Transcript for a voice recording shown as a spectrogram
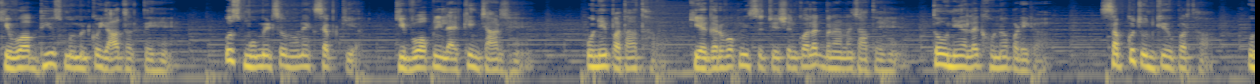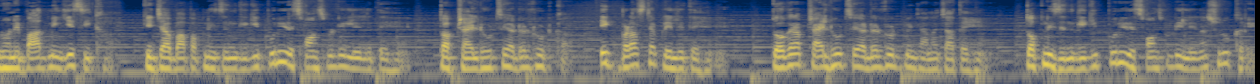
कि वो अब भी उस मोमेंट को याद रखते हैं। उस मोमेंट से उन्होंने एक्सेप्ट किया कि वो अपनी लाइफ के इंचार्ज हैं। उन्हें पता था कि अगर वो अपनी सिचुएशन को अलग बनाना चाहते हैं तो उन्हें अलग होना पड़ेगा। सब कुछ उनके ऊपर था। उन्होंने बाद में ये सीखा कि जब आप अपनी ज़िंदगी की पूरी रिस्पॉन्सिबिलिटी ले लेते हैं तो आप चाइल्डहुड से अडल्टहुड का एक बड़ा स्टेप ले लेते हैं। तो अगर आप चाइल्डहुड से अडल्टहुड में जाना चाहते हैं तो अपनी ज़िंदगी की पूरी रिस्पॉन्सिबिलिटी लेना शुरू करें।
